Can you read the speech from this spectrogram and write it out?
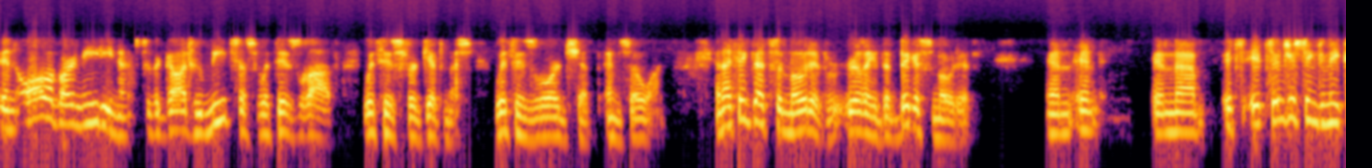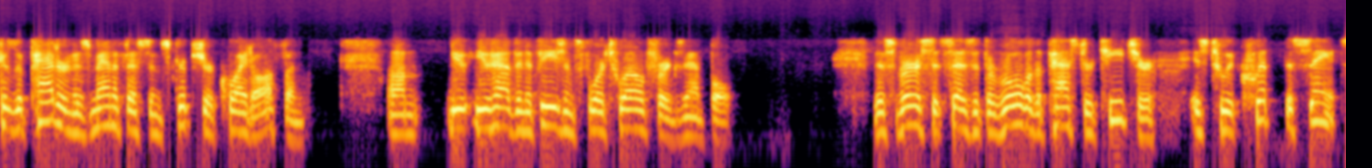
in all of our neediness to the God who meets us with His love, with His forgiveness, with His Lordship, and so on. And I think that's the motive, really, the biggest motive. And, and and uh, it's it's interesting to me because the pattern is manifest in Scripture quite often. Um, you you have in Ephesians four twelve, for example, this verse that says that the role of the pastor teacher is to equip the saints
